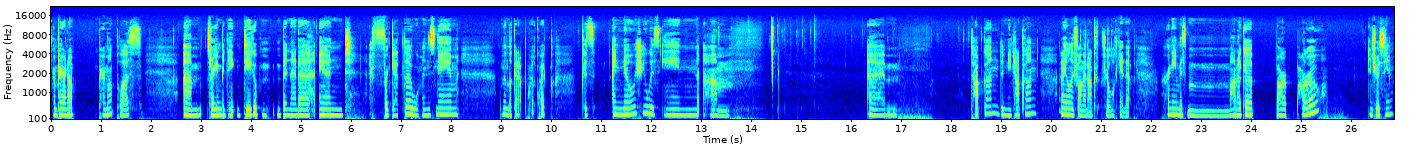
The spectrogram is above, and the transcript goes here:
from Paramount Paramount Plus. Um, starting Diego Boneta and I forget the woman's name. Let me look it up real quick because I know she was in um, um, Top Gun, the new Top Gun, and I only found that out you're looking it up, her name is Monica Barbaro. Interesting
